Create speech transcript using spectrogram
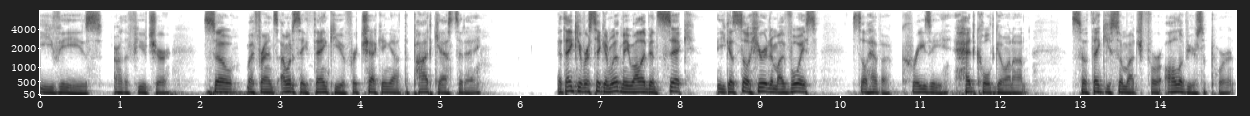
EVs are the future. So, my friends, I want to say thank you for checking out the podcast today. And thank you for sticking with me while I've been sick. You can still hear it in my voice. Still have a crazy head cold going on. So thank you so much for all of your support.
